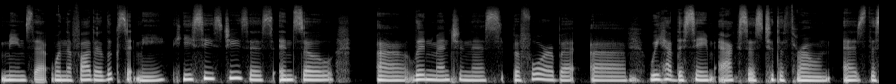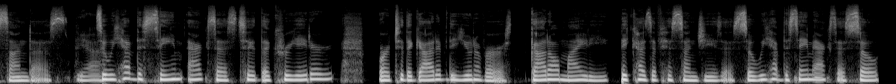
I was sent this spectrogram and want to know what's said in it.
means that when the Father looks at me, He sees Jesus, and so. Uh, Lynn mentioned this before, but um, we have the same access to the throne as the Son does. Yeah. So we have the same access to the Creator or to the God of the universe, God Almighty, because of His Son Jesus. So we have the same access. So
